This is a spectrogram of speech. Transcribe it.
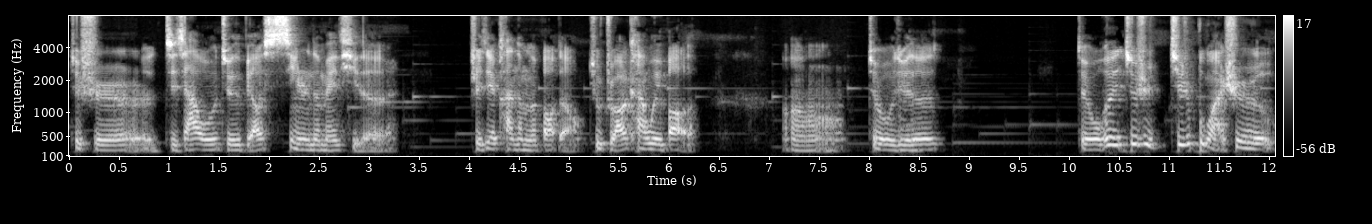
就是几家我觉得比较信任的媒体的，直接看他们的报道，就主要看《卫报》了。嗯，就我觉得，对我会就是其实不管是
